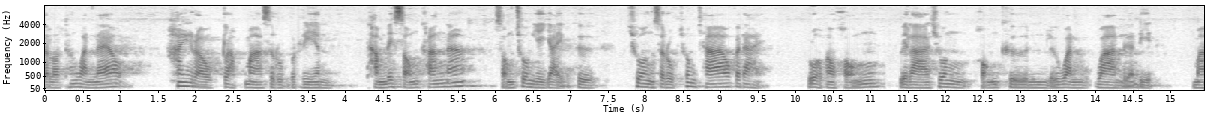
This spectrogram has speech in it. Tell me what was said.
ตลอดทั้งวันแล้ว ให้เรากลับมาสรุปบทเรียนทำได้สองครั้งนะสองช่วงใหญ่ ๆ ก็คือ ช่วงสรุปช่วงเช้าก็ได้ รวบเอาของเวลาช่วงของคืนหรือวันวานหรืออดีต มา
